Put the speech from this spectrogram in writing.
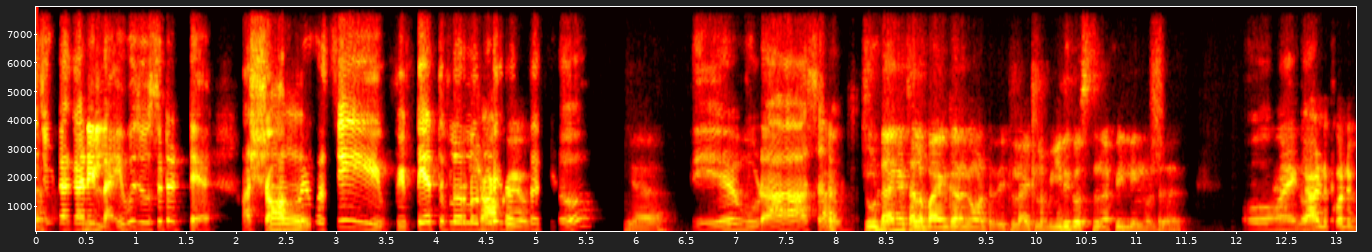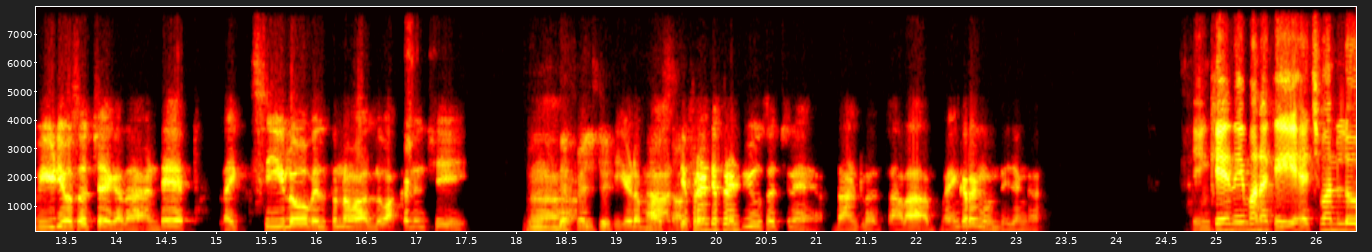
చూడటం కానీ లైవ్ చూస్తుంటే ఆ షాక్ అసలు- వేవ్ వచ్చి ఫిఫ్టీ ఎయిత్ ఫ్లోర్లో. చూడు. దేవుడా అసలు చూడడానికి చాలా భయంకరంగా ఉంటది. ఇట్లా ఇట్లా వీధికి వస్తున్న ఫీలింగ్ ఉంటది ఓ మై అండ్ గాడ్ కొన్ని వీడియోస్ వచ్చాయి కదా. అంటే లైక్ సీ లో వెళ్తున్న వాళ్ళు అక్కడ నుంచి తీయడం. డిఫరెంట్ డిఫరెంట్ వ్యూస్ వచ్చినాయి దాంట్లో. చాలా భయంకరంగా ఉంది నిజంగా. ఇంకేంది మనకి హెచ్ వన్లు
